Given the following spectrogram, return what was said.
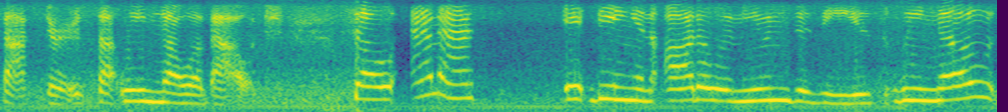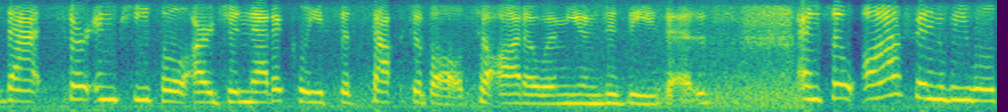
factors that we know about. So MS it being an autoimmune disease, we know that certain people are genetically susceptible to autoimmune diseases. And so often we will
